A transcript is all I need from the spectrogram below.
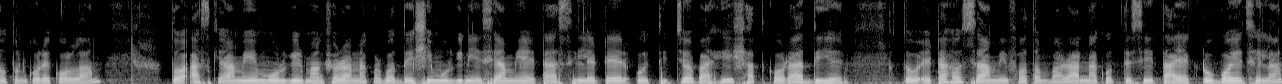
নতুন করে করলাম। তো আজকে আমি মুরগির মাংস রান্না করব। দেশি মুরগি নিয়েছি আমি এটা সিলেটের ঐতিহ্যবাহী সাতকরা দিয়ে। তো এটা হচ্ছে আমি প্রথমবার রান্না করতেছি, তাই একটু বয়ে ছিলাম।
